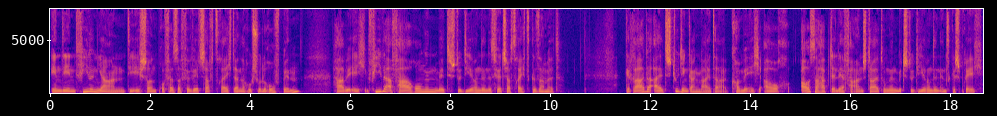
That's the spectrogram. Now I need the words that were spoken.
In den vielen Jahren, die ich schon Professor für Wirtschaftsrecht an der Hochschule Hof bin, habe ich viele Erfahrungen mit Studierenden des Wirtschaftsrechts gesammelt. Gerade als Studiengangleiter komme ich auch außerhalb der Lehrveranstaltungen mit Studierenden ins Gespräch.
